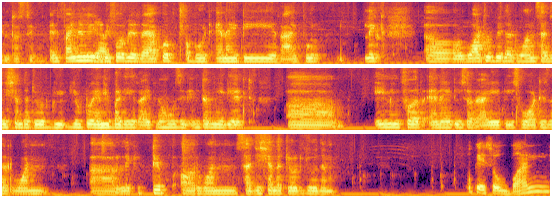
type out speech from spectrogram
Interesting. And finally, Yeah. before we wrap up about NIT Raipur, like, uh, what would be that one suggestion that you would gi- give to anybody right now who's in intermediate, uh, aiming for NITs or IITs? What is that one, uh, like, tip or one suggestion that you would give them? Okay, so one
